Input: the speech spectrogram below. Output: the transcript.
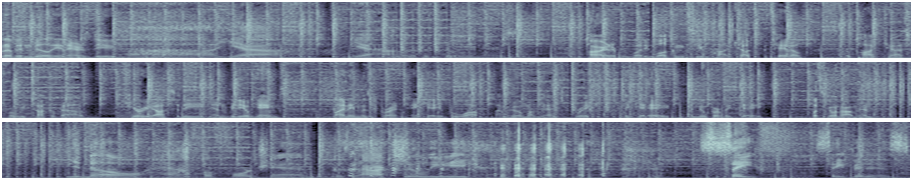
Would have been billionaires, dude. Ah, yeah, yeah. Would have been billionaires. All right, everybody. Welcome to Hot Couch Potato, the podcast where we talk about curiosity and video games. My name is Brent, aka Buwop. I'm here with my man Rick, aka A New Perfect Day. What's going on, man? You know, half of 4chan is actually safe. Safe it is.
